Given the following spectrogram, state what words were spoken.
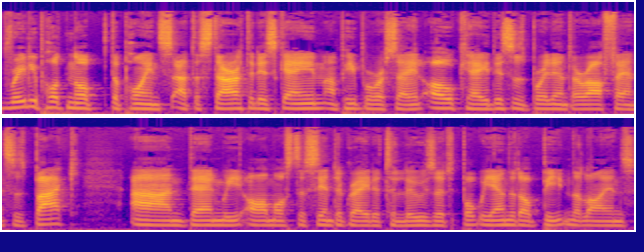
really putting up the points at the start of this game, and people were saying, okay, this is brilliant. Our offense is back. And then we almost disintegrated to lose it, but we ended up beating the Lions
